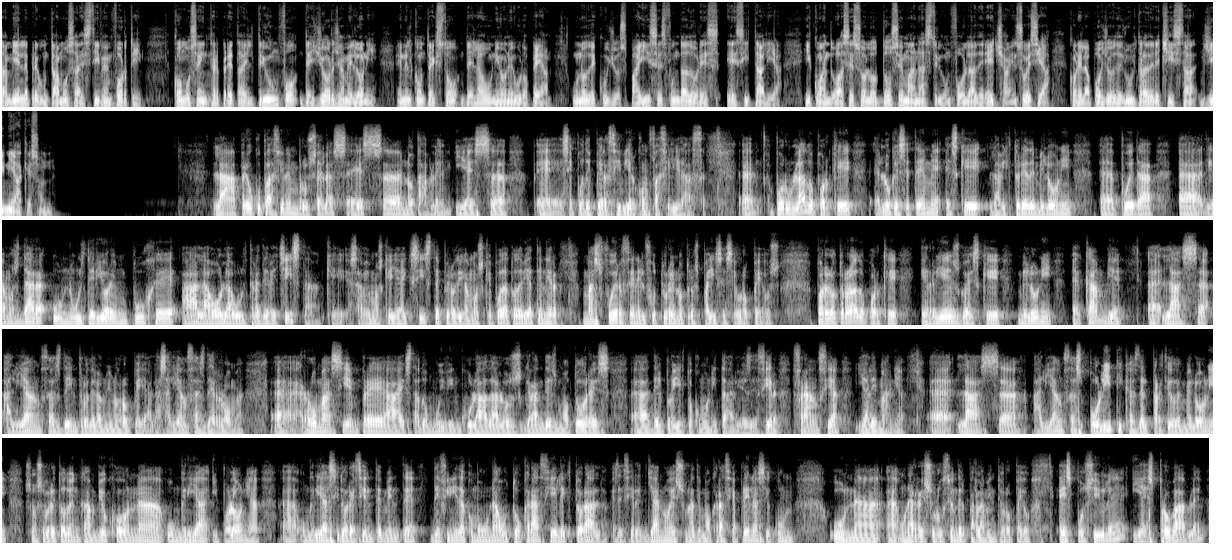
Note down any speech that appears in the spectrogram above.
También le preguntamos a Stephen Forti cómo se interpreta el triunfo de Giorgia Meloni en el contexto de la Unión Europea, uno de cuyos países fundadores es Italia, y cuando hace solo dos semanas triunfó la derecha en Suecia con el apoyo del ultraderechista Jimmy Akeson. La preocupación en Bruselas es eh, notable y es eh, se puede percibir con facilidad. Eh, por un lado, porque eh, lo que se teme es que la victoria de Meloni pueda, digamos, dar un ulterior empuje a la ola ultraderechista, que sabemos que ya existe, pero digamos que pueda todavía tener más fuerza en el futuro en otros países europeos. Por el otro lado, porque el riesgo es que Meloni cambie las alianzas dentro de la Unión Europea, las alianzas de Roma. Roma siempre siempre ha estado muy vinculada a los grandes motores eh, del proyecto comunitario, es decir, Francia y Alemania. Eh, las eh, alianzas políticas del partido de Meloni son sobre todo en cambio con Hungría y Polonia. Hungría ha sido recientemente definida como una autocracia electoral, es decir, ya no es una democracia plena según una, resolución del Parlamento Europeo. Es posible y es probable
